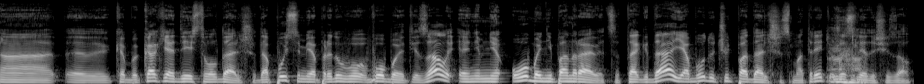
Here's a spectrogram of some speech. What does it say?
а, э, как бы как я действовал дальше? Допустим, я приду в, в оба эти зала, и они мне оба не понравятся. Тогда я буду чуть подальше смотреть уже Ага. следующий зал.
